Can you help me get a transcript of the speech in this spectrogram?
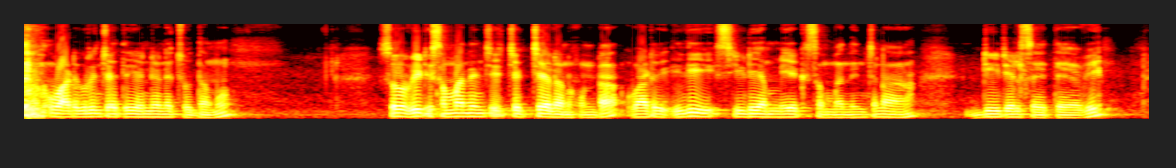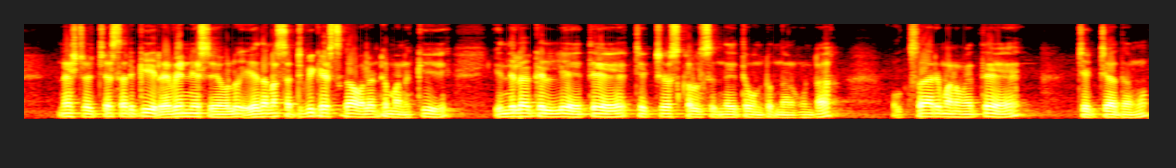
వాటి గురించి అయితే ఏంటనే చూద్దాము. సో వీటికి సంబంధించి చెక్ చేయాలనుకుంటా. వాటి ఇది సిడిఎంఏకి సంబంధించిన డీటెయిల్స్ అయితే అవి. నెక్స్ట్ వచ్చేసరికి రెవెన్యూ సేవలు. ఏదైనా సర్టిఫికేట్స్ కావాలంటే మనకి ఇందులోకి వెళ్ళి అయితే చెక్ చేసుకోవాల్సింది అయితే ఉంటుంది అనుకుంటా ఒకసారి మనమైతే చెక్ చేద్దాము.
